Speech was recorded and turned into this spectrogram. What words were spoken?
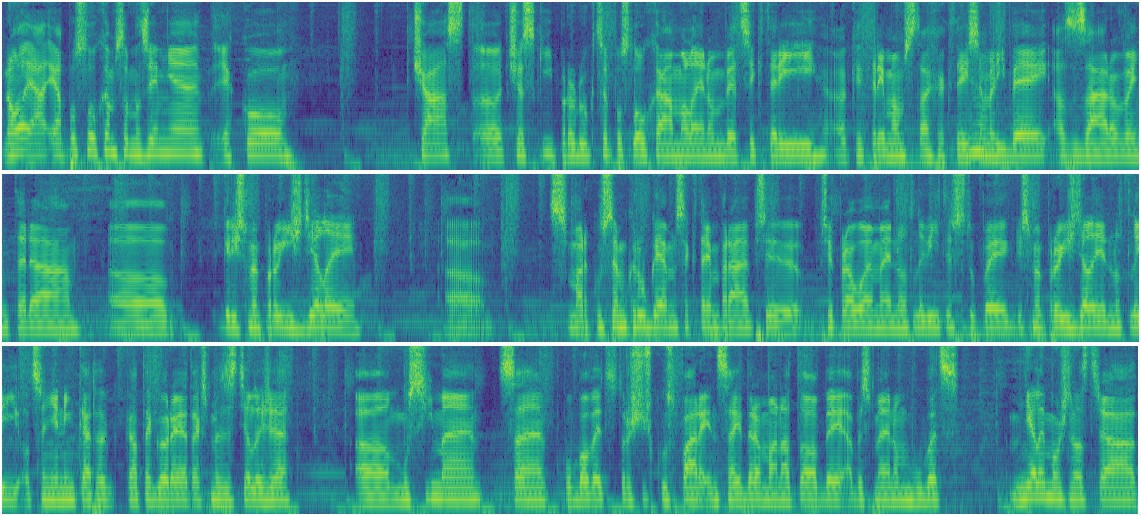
no já, já poslouchám samozřejmě jako část uh, české produkce poslouchám, ale jenom věci, který, uh, ke kterým mám vztah a který mm. se mi líbí a zároveň teda uh, když jsme projížděli uh, s Markusem Krugem, se kterým právě při, připravujeme jednotlivý ty vstupy, když jsme projížděli jednotlivý oceněný kategorie, tak jsme zjistili, že uh, musíme se pobavit trošičku s pár insiderama na to, aby, aby jsme jenom vůbec měli možnost třeba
